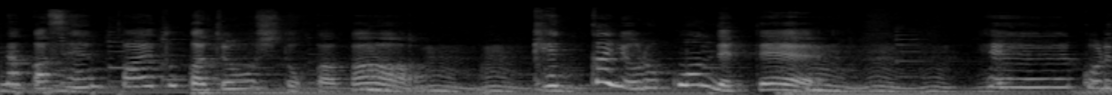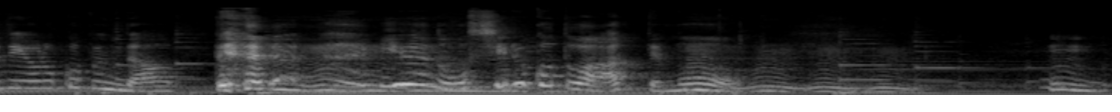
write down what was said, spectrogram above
なんか先輩とか上司とかがうんうん結果喜んでて、うんうんうんへえこれで喜ぶんだってうんいうのを知ることはあっても、うんうんうんうん、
